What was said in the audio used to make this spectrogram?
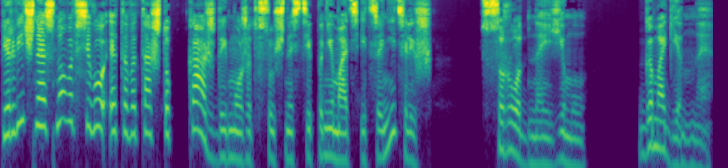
Первичная основа всего этого та, что каждый может в сущности понимать и ценить лишь сродное ему, гомогенное.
